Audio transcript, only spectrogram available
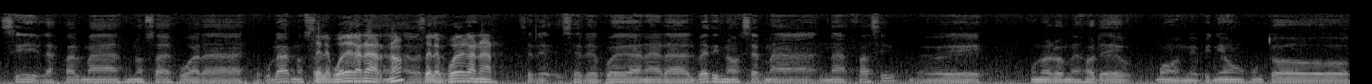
Sí, Las Palmas no sabe jugar a especular. No Se le puede ganar, a- ¿no? a Se le puede ganar. Se le, se le puede ganar al Betis, no va a ser nada, nada fácil. Eh, uno de los mejores, bueno, en mi opinión, junto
